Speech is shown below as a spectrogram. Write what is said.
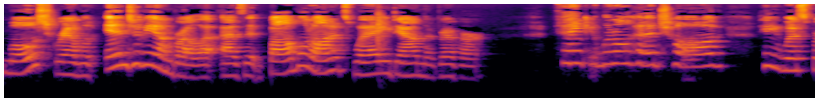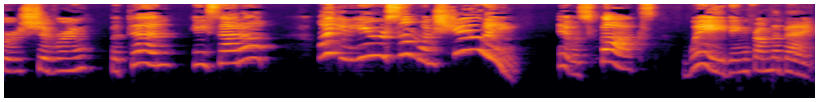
Mole scrambled into the umbrella as it bobbled on its way down the river. Thank you, little hedgehog, he whispered, shivering. But then he sat up. I can hear someone shouting. It was Fox waving from the bank.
